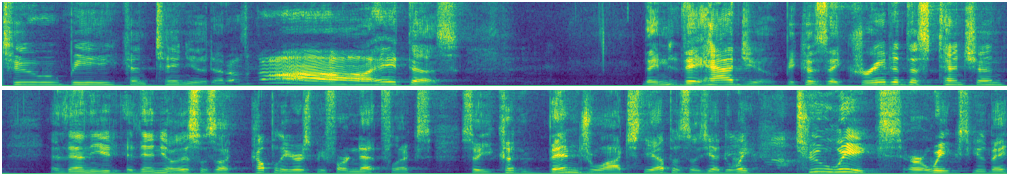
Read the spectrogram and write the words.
"To be continued." And I was like, oh, I hate this. They they had you because they created this tension and then, you, and then, you know, this was a couple of years before Netflix, so you couldn't binge watch the episodes. You had to wait two weeks, or a week, excuse me,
